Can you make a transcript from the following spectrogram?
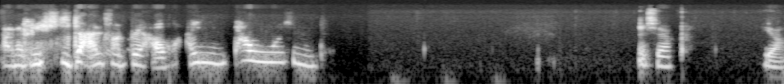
Eine richtige Antwort wäre auch 1000. Ich sag ja.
